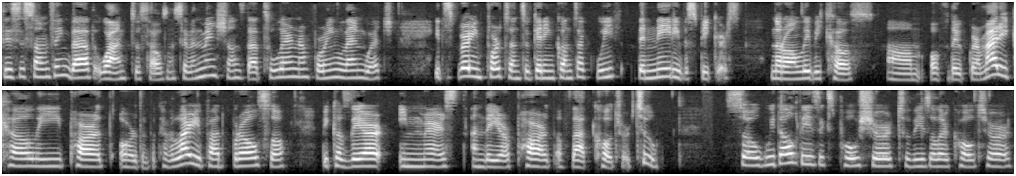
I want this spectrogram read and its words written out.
This is something that Wang 2007 mentions that to learn a foreign language, it's very important to get in contact with the native speakers, not only because um, of the grammatically part or the vocabulary part, but also because they are immersed and they are part of that culture too. So, with all this exposure to this other culture,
